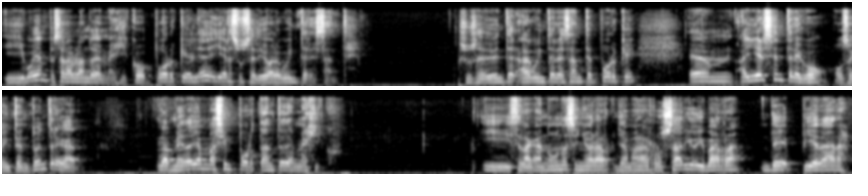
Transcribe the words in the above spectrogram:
Y voy a empezar hablando de México porque el día de ayer sucedió algo interesante. Sucedió algo interesante porque em, ayer se entregó o se intentó entregar la medalla más importante de México. Y se la ganó una señora llamada Rosario Ibarra de Piedara.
